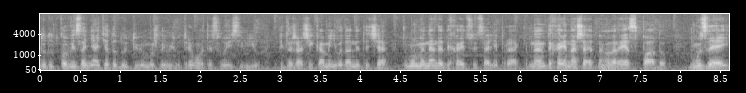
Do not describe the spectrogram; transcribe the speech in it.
Додаткові заняття дадуть тобі можливість утримувати свою сім'ю. Під лежачий камінь вода не тече. Тому мене надихають соціальні проекти. Мене надихає наша етногалерея спадок, музей,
